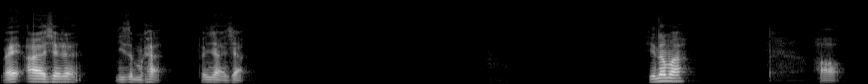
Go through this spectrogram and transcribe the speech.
喂，二先生，你怎么看？分享一下，听到吗？好，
